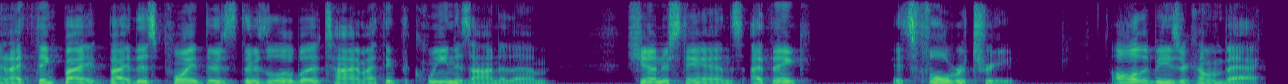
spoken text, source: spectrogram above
and I think by by this point there's there's a little bit of time. I think the queen is onto them. She understands. I think it's full retreat. All the bees are coming back.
